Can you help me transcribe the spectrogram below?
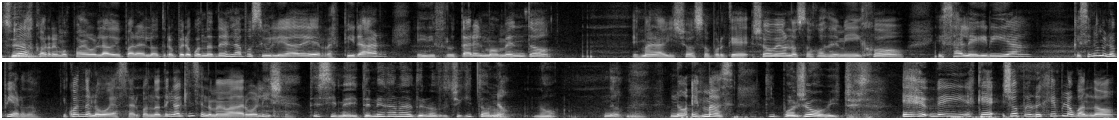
Sí. Todas corremos para un lado y para el otro, pero cuando tenés la posibilidad de respirar y disfrutar el momento, es maravilloso, porque yo veo en los ojos de mi hijo esa alegría que si no me lo pierdo. ¿Y cuándo lo voy a hacer? Cuando tenga 15 no me va a dar bolilla. Decime, ¿y tenés ganas de tener otro chiquito o no? No. No, no, es más, Tipo yo, ¿viste? Eh, ve, es que yo, por ejemplo, cuando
